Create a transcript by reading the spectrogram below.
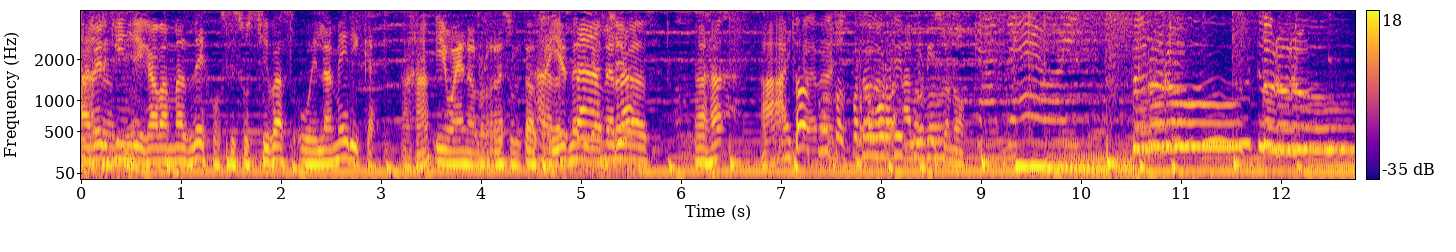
a ver quién llegaba más lejos, si sus chivas o el América. Ajá. Y bueno, los resultados Ah, ahí están, ¿verdad? Chivas. Ajá. Ay, Todos caray. juntos, por Todos, favor, sí, al por favor. unísono. Tururú, tururú,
